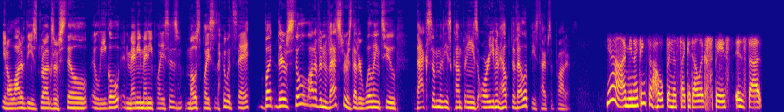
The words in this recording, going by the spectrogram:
you know, a lot of these drugs are still illegal in many, many places, most places, I would say. But there's still a lot of investors that are willing to back some of these companies or even help develop these types of products. Yeah, I mean, I think the hope in the psychedelic space is that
